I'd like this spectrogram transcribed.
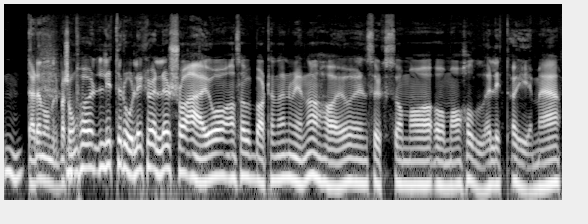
det er den andre personen. På litt rolige kvelder så er jo altså bartenderen mine har jo instruks om å, om å holde litt øye med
